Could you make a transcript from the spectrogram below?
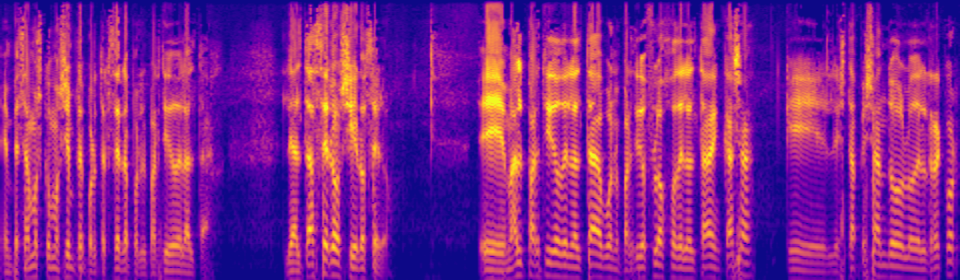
Empezamos como siempre por tercera por el partido del Altá. Lealtad 0, Siero 0. Eh, mal partido del Altá, bueno, partido flojo del Altá en casa, que le está pesando lo del récord,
